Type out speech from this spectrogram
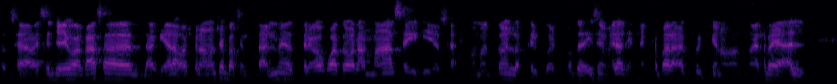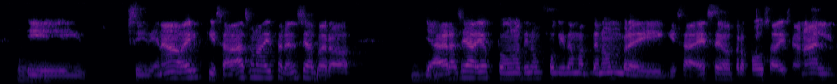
o sea, a veces yo llego a casa de aquí a las 8 de la noche para sentarme tres o cuatro horas más y, y, o sea, hay momentos en los que el cuerpo te dice, mira, tienes que parar porque no, no es real. Y si viene a ver, quizás hace una diferencia, pero ya gracias a Dios, pues uno tiene un poquito más de nombre y quizás ese otro post adicional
